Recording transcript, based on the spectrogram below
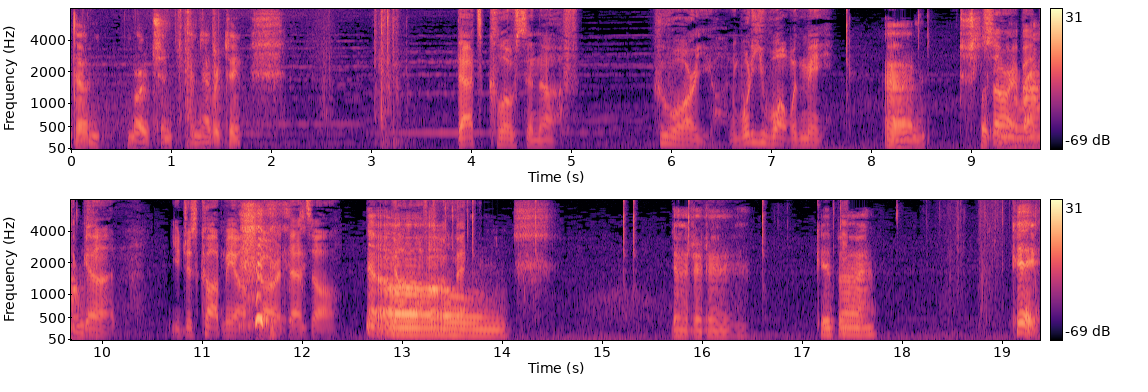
the merchant and everything. That's close enough. Who are you, and what do you want with me? Um, just looking Sorry about the gun. You just caught me off guard, that's all. off to a No. Da, da, da. Goodbye. Okay.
